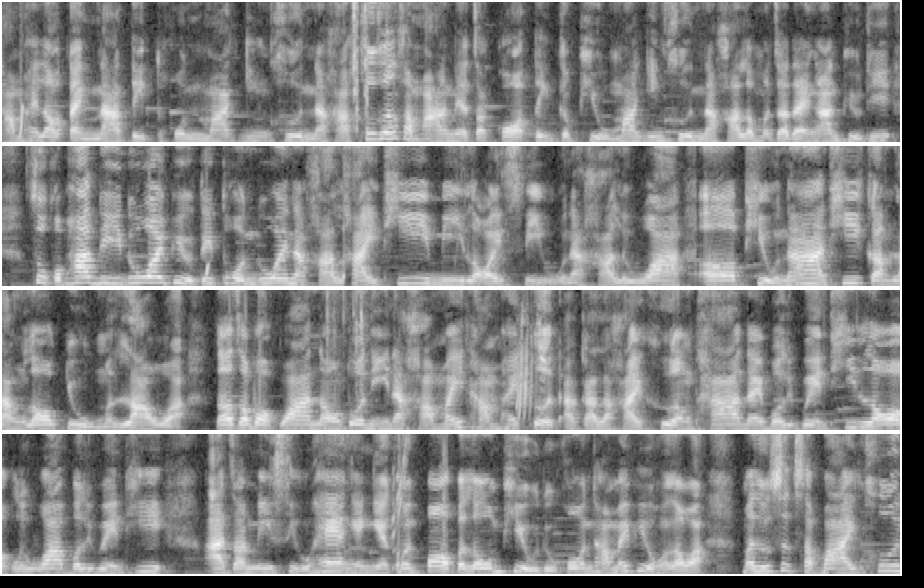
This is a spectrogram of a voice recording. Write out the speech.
ทำให้เราแต่งหน้าติดทนมากยิ่งขึ้นนะคะคือเครื่องสำอางเนี่ยจะเกาะติดกับผิวมากยิ่งขึ้นนะคะแล้วมันจะได้งานผิวที่สุขภาพดีด้วยผิวติดทนด้วยนะคะใครที่มีรอยสิวนะคะ หรือว่าเออผิวหน้าที่กำลังลอกอยู่เหมือนเราอะเราจะบอกว่าน้องตัวนี้นะคะ ไม่ทำให้เกิดอาการระคายเคืองทาในบริเวณที่ลอกหรือว่าบริเวณที่อาจจะมีสิวแห้งอย่างเงี้ยเหมือนปอบประโลมผิวทุกคนทำให้ผิวของเราอะมันรู้สึกสบายขึ้น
